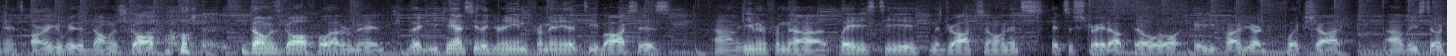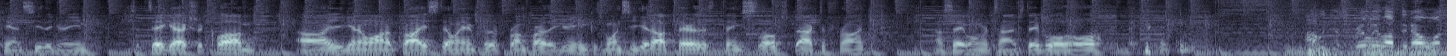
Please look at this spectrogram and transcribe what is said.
and it's arguably the dumbest golf hole, dumbest golf hole ever made. The, you can't see the green from any of the tee boxes, um, even from the ladies' tee in the drop zone. It's it's a straight uphill little 85-yard flick shot, uh, but you still can't see the green. So take extra club. Uh, you're gonna want to probably still aim for the front part of the green because once you get up there, this thing slopes back to front. I'll say one more time: stay below the hole. I would just really love to know what's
